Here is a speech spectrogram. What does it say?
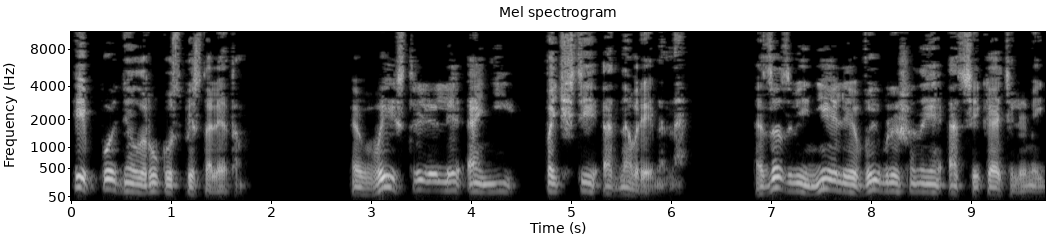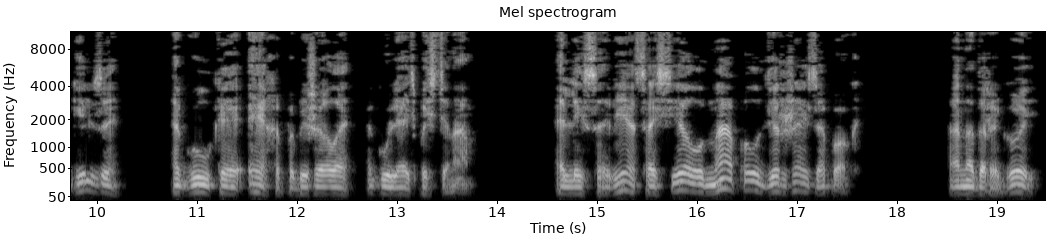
и поднял руку с пистолетом. Выстрелили они почти одновременно. Зазвенели выброшенные отсекателями гильзы, гулкое эхо побежало гулять по стенам. Лисовец осел на пол, держась за бок. А на дорогой,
